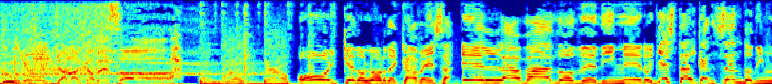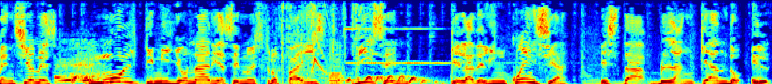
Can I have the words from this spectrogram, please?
Duro y a la cabeza. ¡Hoy qué dolor de cabeza! El lavado de dinero ya está alcanzando dimensiones multimillonarias en nuestro país. Dicen que la delincuencia está blanqueando el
